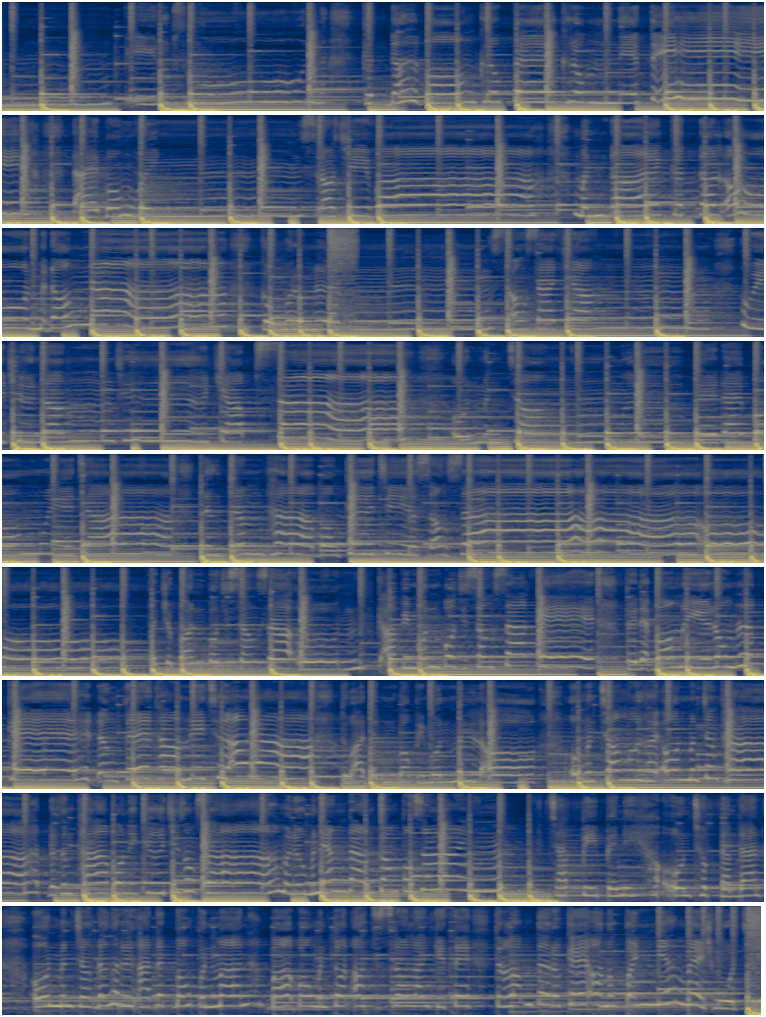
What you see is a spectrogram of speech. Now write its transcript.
ឈប់តាមដាន អូនមិនចង់ដឹងរឿងអតីតបងប៉ុន្មានបើបងមិនទាត់អស់ស្រឡាញ់គេទេត្រឡប់ទៅរកគេអូនបំពេញមាសមេឈ្មោះ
